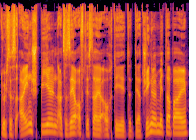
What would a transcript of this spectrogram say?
Durch das Einspielen, also sehr oft ist da ja auch die, der Jingle mit dabei,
